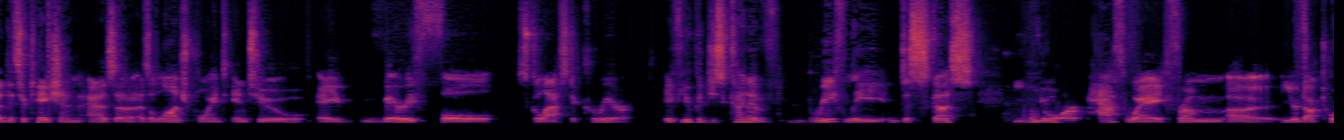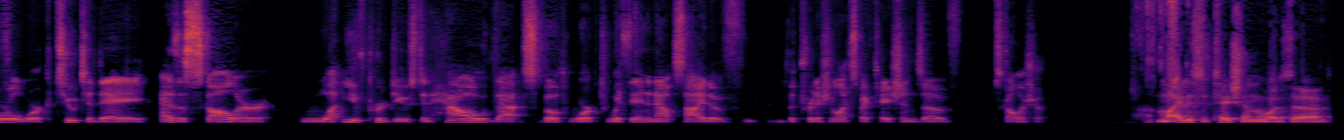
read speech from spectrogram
a dissertation as a as a launch point into a very full scholastic career. If you could just kind of briefly discuss your pathway from uh, your doctoral work to today as a scholar, what you've produced, and how that's both worked within and outside of the traditional expectations of scholarship. My dissertation was a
